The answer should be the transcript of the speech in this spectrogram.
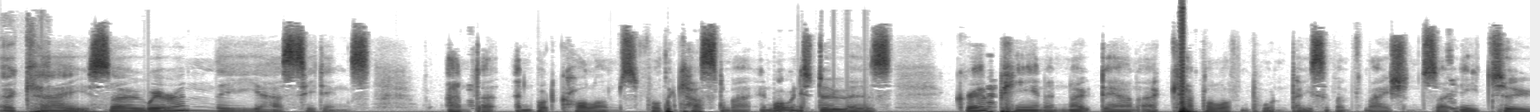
Okay, so we're in the uh, settings under input columns for the customer and what we need to do is grab a pen and note down a couple of important pieces of information. So you need to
